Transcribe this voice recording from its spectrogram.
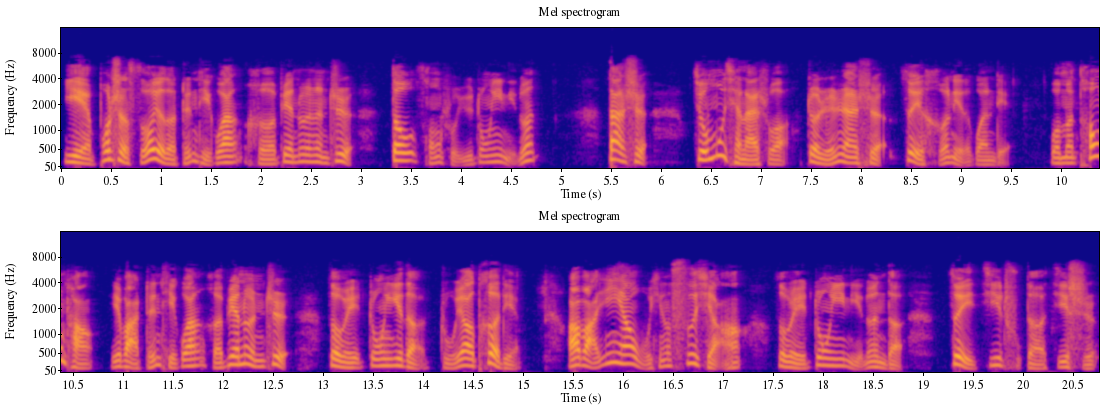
也不是所有的整体观和辩证论治都从属于中医理论。但是就目前来说，这仍然是最合理的观点。我们通常也把整体观和辩论治作为中医的主要特点，而把阴阳五行思想作为中医理论的最基础的基石。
